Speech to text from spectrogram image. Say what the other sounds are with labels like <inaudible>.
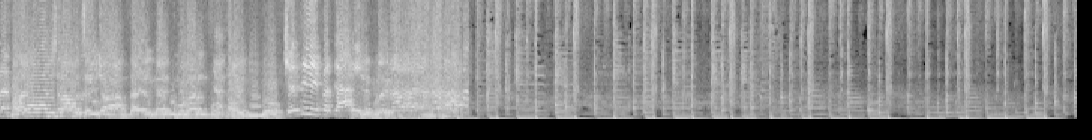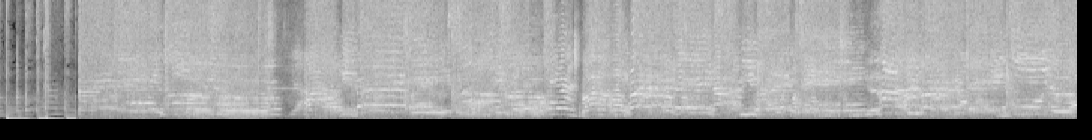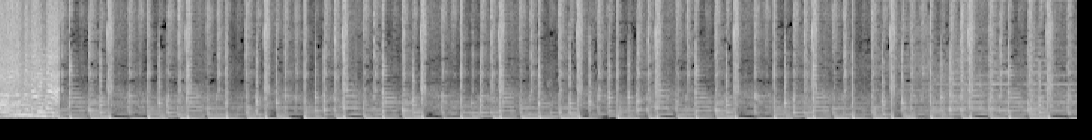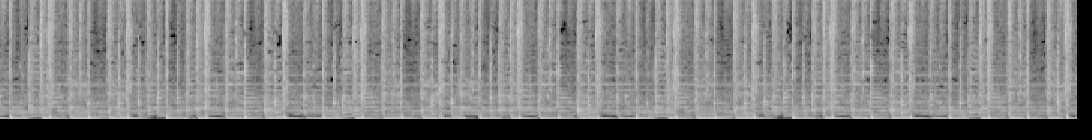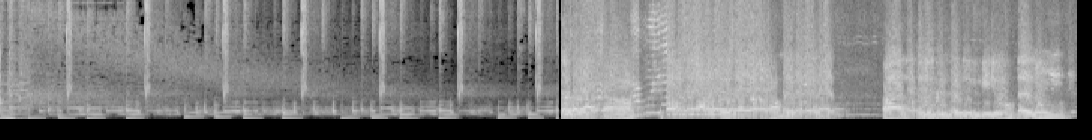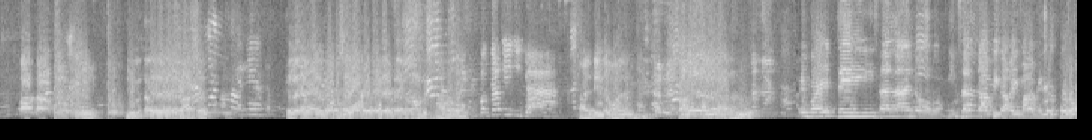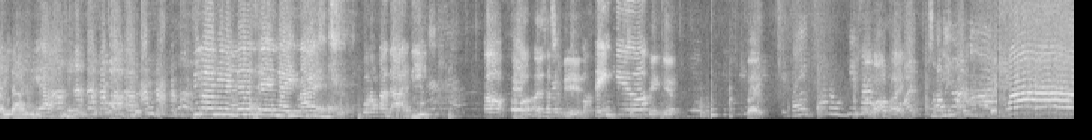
umulan. Maraming maraming salamat sa inyo ha. Dahil kahit umulanan po, yeah. kayo dito. Siyempre, pagkain. Siyempre. Sa lahat, uh, ipapasalamat ako sa may kapalat uh, natuloy ko po yung video dahil nung bata ako eh, hindi ko talaga naranasan. Kaya ipapasalamat ako dahil talaga ang pinaka ko. Huwag kang iiyak. Ah, hindi naman. Mamaya na lang. Happy birthday! Sana ano, minsan copy ka kay mami, wag puro kay daddy ah. <laughs> si mami nagdala sa Naiman. Puro ka daddy. Oh, Oh, ano sasabihin? thank you! Thank you. Bye. Gusto mo? Bye. Wow!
